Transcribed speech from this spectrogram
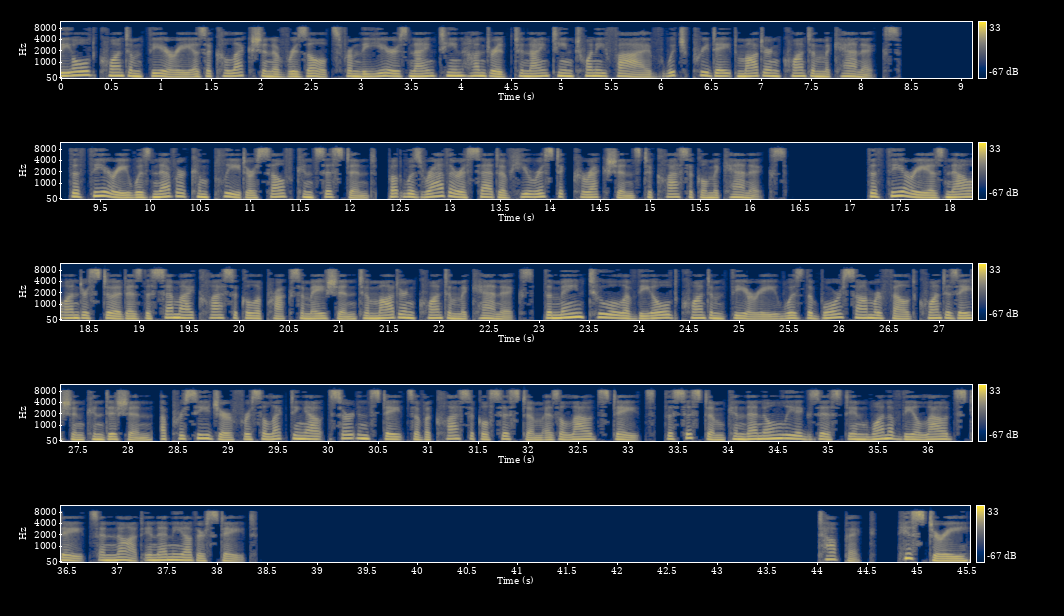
The Old Quantum Theory is a collection of results from the years 1900 to 1925 which predate modern quantum mechanics. The theory was never complete or self-consistent, but was rather a set of heuristic corrections to classical mechanics. The theory is now understood as the semi-classical approximation to modern quantum mechanics. The main tool of the old quantum theory was the Bohr-Sommerfeld quantization condition, a procedure for selecting out certain states of a classical system as allowed states. The system can then only exist in one of the allowed states and not in any other state. Topic: History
